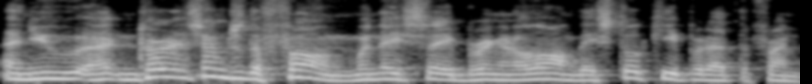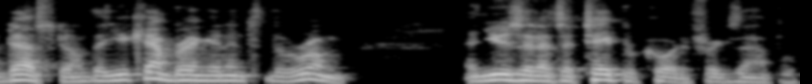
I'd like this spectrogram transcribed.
And you, uh, in terms of the phone, when they say bring it along, they still keep it at the front desk, don't they? You can't bring it into the room and use it as a tape recorder, for example.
